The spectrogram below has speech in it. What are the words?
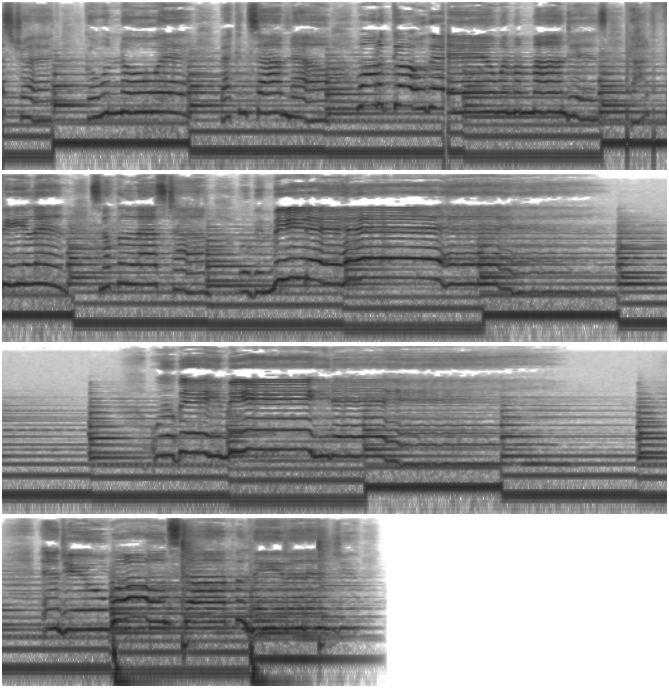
fast track, going nowhere. Back in time now.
